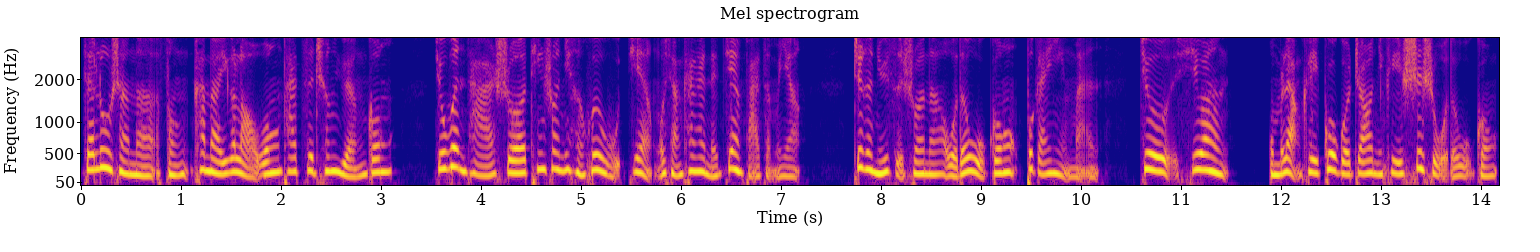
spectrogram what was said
在路上呢，逢看到一个老翁，他自称员工，就问他说：“听说你很会舞剑，我想看看你的剑法怎么样。”这个女子说呢：“我的武功不敢隐瞒，就希望我们俩可以过过招，你可以试试我的武功。”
